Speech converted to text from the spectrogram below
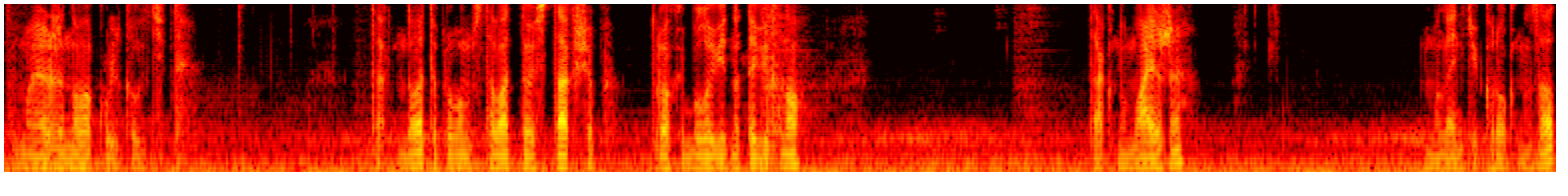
Тут має вже нова кулька летіти. Так, ну давайте пробуємо ставати ось так, щоб трохи було видно те вікно. Так, ну майже. Маленький крок назад.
